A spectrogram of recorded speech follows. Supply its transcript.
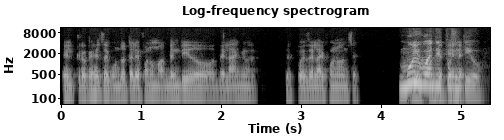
el, creo que es el segundo teléfono más vendido del año después del iPhone 11. Muy buen dispositivo. Tiene,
